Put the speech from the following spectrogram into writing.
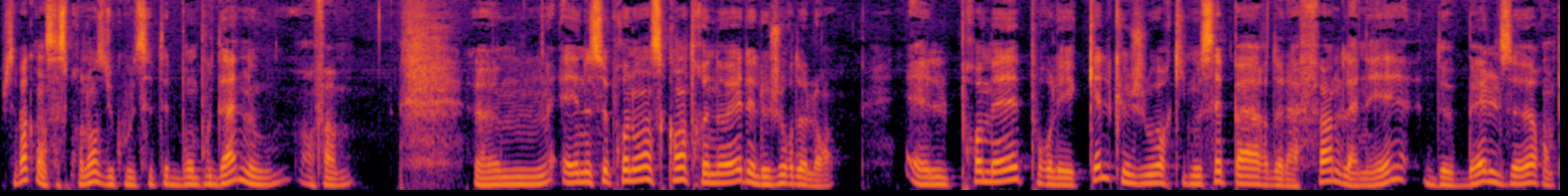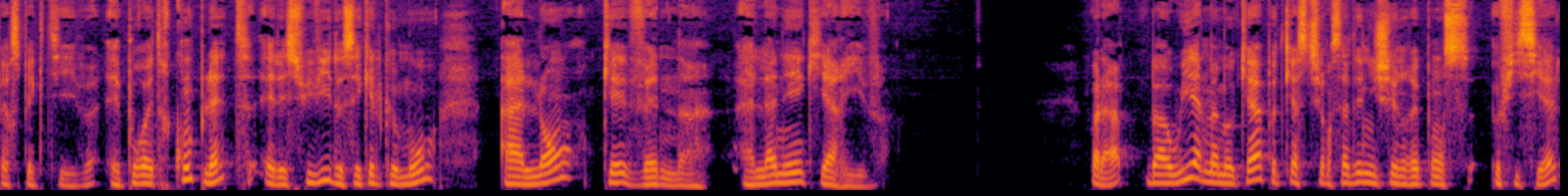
Je ne sais pas comment ça se prononce du coup, c'est peut-être bon boudin ou enfin. Euh, et ne se prononce qu'entre Noël et le jour de l'an. Elle promet pour les quelques jours qui nous séparent de la fin de l'année de belles heures en perspective. Et pour être complète, elle est suivie de ces quelques mots à l'an à l'année qui arrive. Voilà. Bah oui, Alma Moka, podcast science a déniché une réponse officielle.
